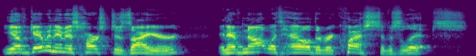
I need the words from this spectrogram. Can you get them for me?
You have given him his heart's desire, and have not withheld the request of his lips.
